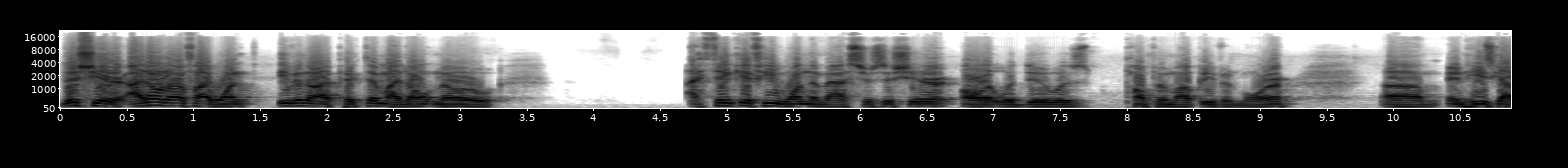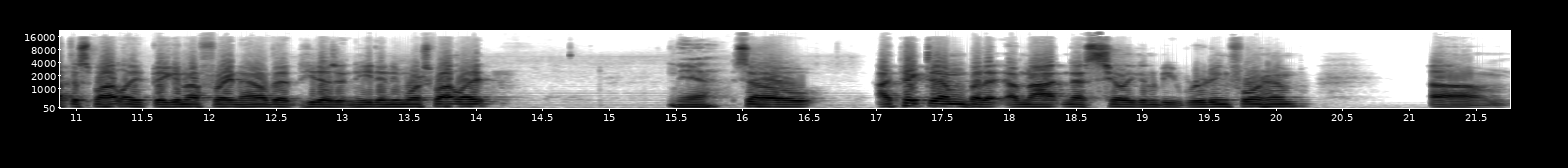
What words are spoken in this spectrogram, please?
this year, I don't know if I want, even though I picked him, I don't know. I think if he won the Masters this year, all it would do was pump him up even more. Um, and he's got the spotlight big enough right now that he doesn't need any more spotlight. Yeah. So I picked him, but I'm not necessarily going to be rooting for him. Um,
